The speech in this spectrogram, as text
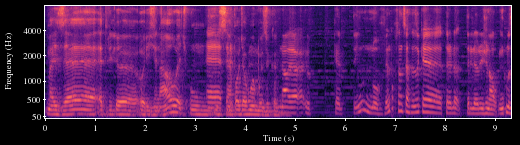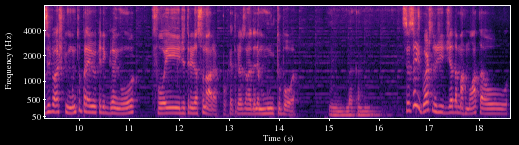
Mas é, é trilha original ou é tipo um, é, um sample de alguma música? Não, é, eu, eu tenho 90% de certeza que é trilha, trilha original. Inclusive, eu acho que muito prêmio que ele ganhou foi de trilha sonora, porque a trilha sonora dele é muito boa. Hum, bacana. Se vocês gostam de Dia da Marmota ou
